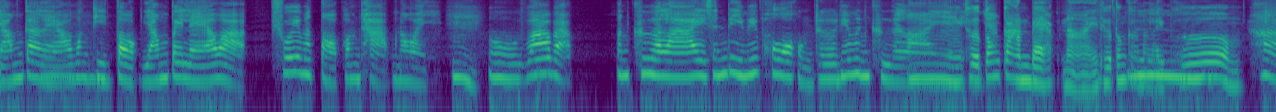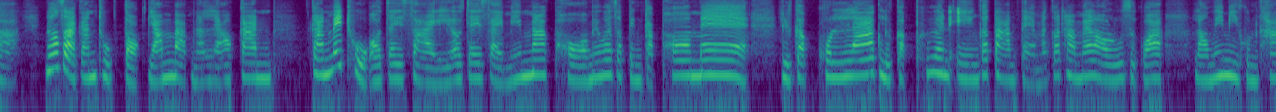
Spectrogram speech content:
ย้ำกันแล้วอืมบางทีตอกย้ำไปแล้วอะ ช่วยมาตอบคำถามหน่อยอืมเออว่าแบบมันคืออะไร ฉันดีไม่พอของเธอเนี่ยมันคืออะไรอืมอะไร เธอต้องการแบบไหน เธอต้องการอะไรเพิ่ม ค่ะ นอกจากการถูกตอกย้ำแบบนั้นแล้วการ การไม่ถูกเอาใจใส่ หรือเอาใจใส่ไม่มากพอ ไม่ว่าจะเป็นกับพ่อแม่ หรือกับคนรักหรือกับเพื่อนเองก็ตามแต่มันก็ทำให้เรารู้สึกว่าเราไม่มีคุณค่า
